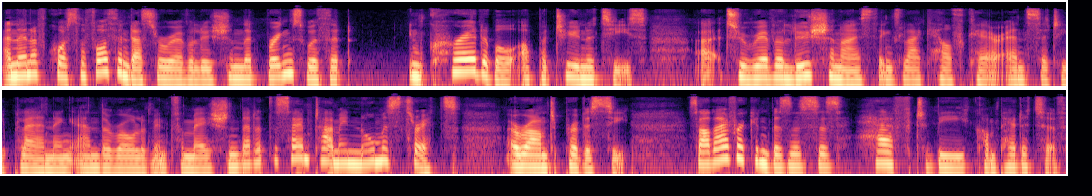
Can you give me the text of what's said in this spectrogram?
And then, of course, the fourth industrial revolution that brings with it incredible opportunities uh, to revolutionize things like healthcare and city planning and the role of information, but at the same time, enormous threats around privacy. South African businesses have to be competitive.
